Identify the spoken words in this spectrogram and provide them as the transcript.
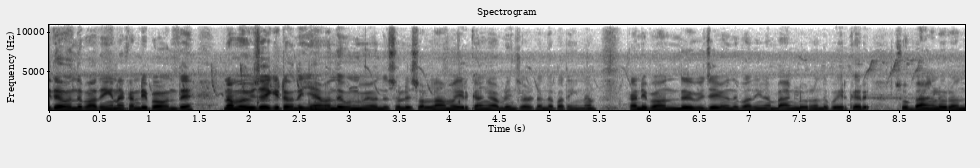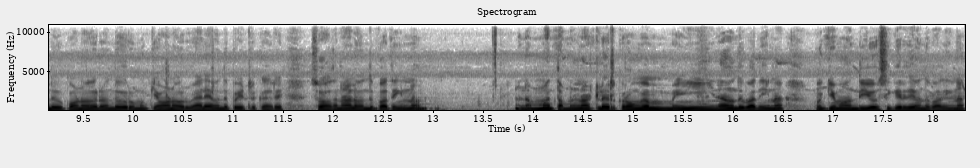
இதை வந்து பார்த்திங்கன்னா கண்டிப்பாக வந்து நம்ம விஜய்கிட்ட வந்து ஏன் வந்து உண்மையை வந்து சொல்லி சொல்லாமல் இருக்காங்க அப்படின்னு சொல்லிட்டு வந்து பார்த்திங்கன்னா கண்டிப்பாக வந்து விஜய் வந்து பார்த்திங்கன்னா பெங்களூர் வந்து போயிருக்காரு. ஸோ பெங்களூர் வந்து போனவர் வந்து ஒரு முக்கியமான ஒரு வேலையை வந்து போயிட்டுருக்காரு. ஸோ அதனால் வந்து பார்த்திங்கன்னா நம்ம தமிழ்நாட்டில் இருக்கிறவங்க மெயினாக வந்து பார்த்திங்கன்னா முக்கியமாக வந்து யோசிக்கிறதே வந்து பார்த்திங்கன்னா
